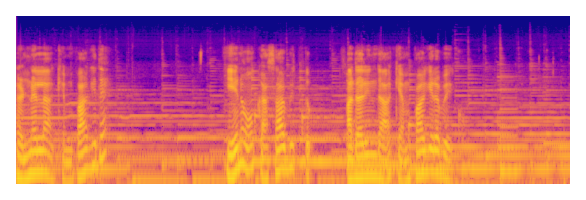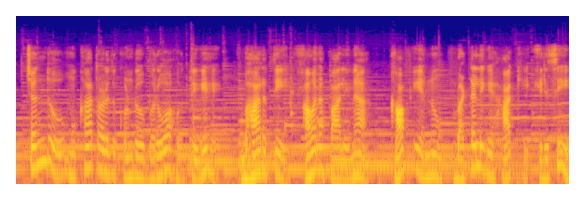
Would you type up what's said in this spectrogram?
ಕಣ್ಣೆಲ್ಲ ಕೆಂಪಾಗಿದೆ? ಏನೋ ಕಸ ಬಿತ್ತು. ಅದರಿಂದ ಕೆಂಪಾಗಿರಬೇಕು. ಚಂದು ಮುಖ ತೊಳೆದುಕೊಂಡು ಬರುವ ಹೊತ್ತಿಗೆ ಭಾರತಿ ಅವನ ಪಾಲಿನ ಕಾಫಿಯನ್ನು ಬಟ್ಟಲಿಗೆ ಹಾಕಿ ಇರಿಸಿ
